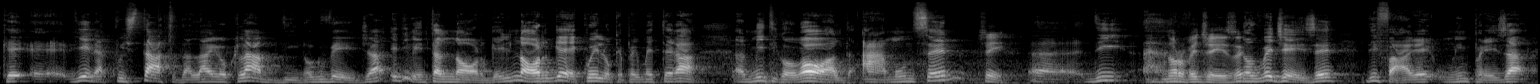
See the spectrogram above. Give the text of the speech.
che eh, viene acquistato dall'Aeroclub di Norvegia e diventa il Norge il Norge è quello che permetterà al mitico Roald Amundsen sì. Eh, di norvegese. norvegese di fare un'impresa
